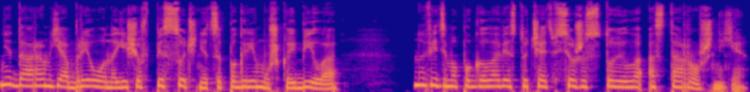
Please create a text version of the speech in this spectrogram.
Недаром я Бриона еще в песочнице погремушкой била. Но, видимо, по голове стучать все же стоило осторожнее.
